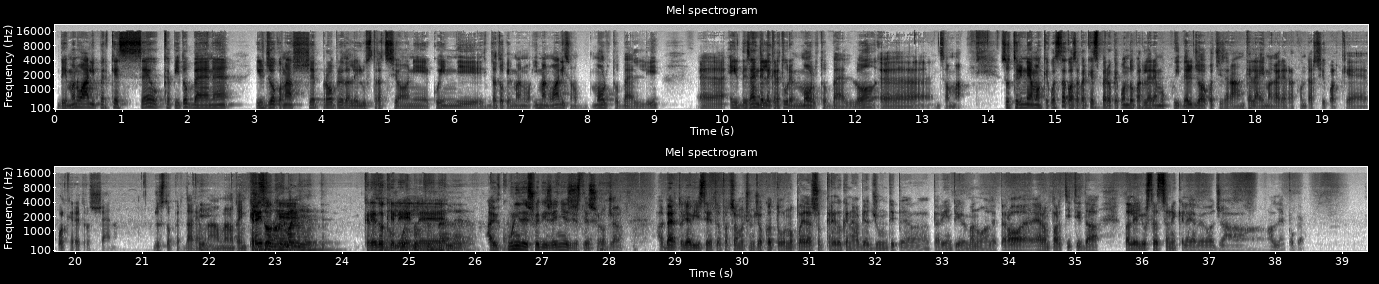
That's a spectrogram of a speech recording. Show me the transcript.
dei manuali, perché se ho capito bene, il gioco nasce proprio dalle illustrazioni, quindi dato che manu- i manuali sono molto belli eh, e il design delle creature è molto bello, eh, insomma, sottolineiamo anche questa cosa perché spero che quando parleremo qui del gioco ci sarà anche lei magari a raccontarci qualche, qualche retroscena, giusto per dare sì. una, una, nota in più. Credo che, credo che le, le... alcuni dei suoi disegni esistessero già Alberto li ha visti e ha detto facciamoci un gioco attorno, poi adesso credo che ne abbia aggiunti per, per riempire il manuale, però erano partiti da, dalle illustrazioni che lei aveva già all'epoca.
